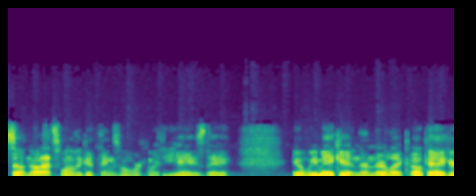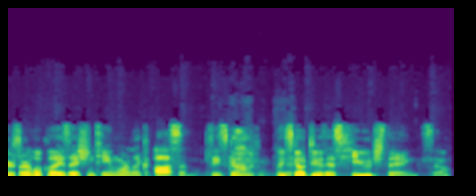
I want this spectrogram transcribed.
So no, that's one of the good things about working with EA is they, you know, we make it and then they're like, okay, here's our localization team. We're like, awesome, please go, please go do this huge thing. So,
